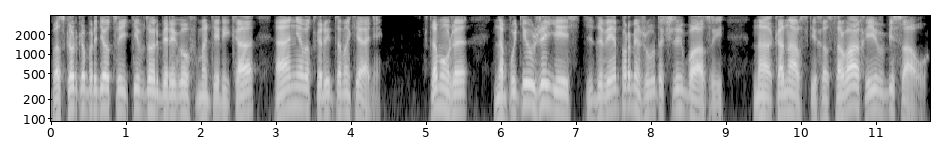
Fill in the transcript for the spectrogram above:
поскольку придется идти вдоль берегов материка, а не в открытом океане. К тому же на пути уже есть две промежуточных базы на Канарских островах и в Бисау.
